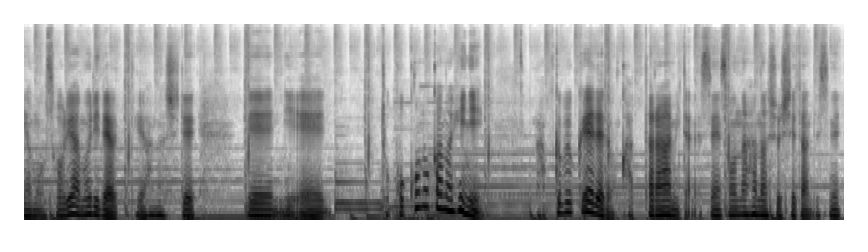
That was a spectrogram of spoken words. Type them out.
やもうそりゃ無理だよっていう話で、で、えー、と9日の日に MacBook Air でも買ったらみたいなですね、そんな話をしてたんですね。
